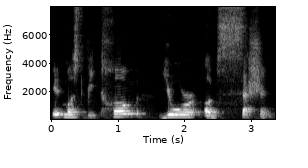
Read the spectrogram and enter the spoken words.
it must become your obsession.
